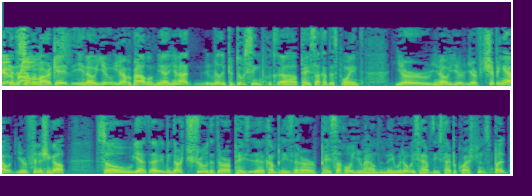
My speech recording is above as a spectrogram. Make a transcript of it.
you're in the problem. supermarket, you know, you you have a problem. Yeah, you're not really producing uh, Pesach at this point. You're you know you're you're shipping out. You're finishing up. So yes, I mean that's true that there are Pes- uh, companies that are Pesach all year round, and they would always have these type of questions. But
